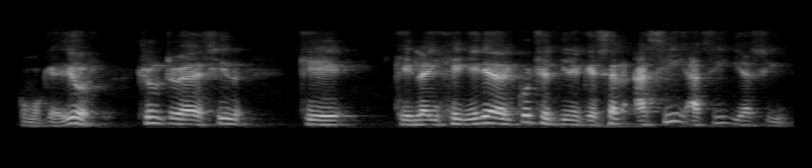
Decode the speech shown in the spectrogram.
como que hay Dios. Yo no te voy a decir que, que la ingeniería del coche tiene que ser así, así y así.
